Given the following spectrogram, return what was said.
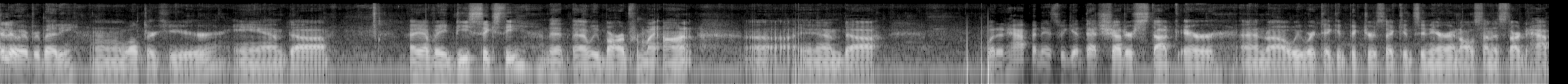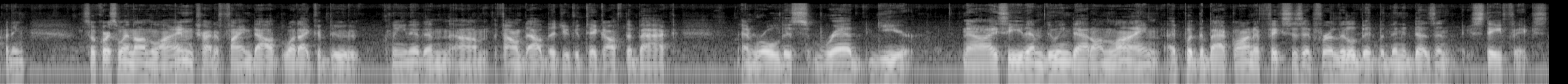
Hello everybody, uh, Walter here, and uh, I have a D60 that uh, we borrowed from my aunt, uh, and uh, what had happened is we get that shutter stuck error, and uh, we were taking pictures of Quinceanera, and all of a sudden it started happening. So of course I went online and tried to find out what I could do to clean it, and um, found out that you could take off the back and roll this red gear. Now I see them doing that online. I put the back on, it fixes it for a little bit, but then it doesn't stay fixed.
